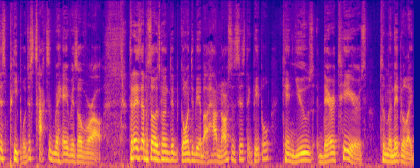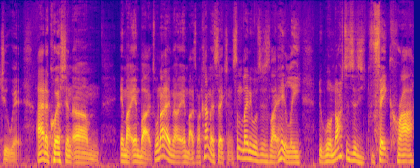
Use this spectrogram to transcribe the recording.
just people, just toxic behaviors overall. Today's episode is going to, going to be about how narcissistic people can use their tears to manipulate you with. I had a question um, in my inbox. Well, not in my inbox, my comment section. Some lady was just like, hey, Lee, will narcissists fake cry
